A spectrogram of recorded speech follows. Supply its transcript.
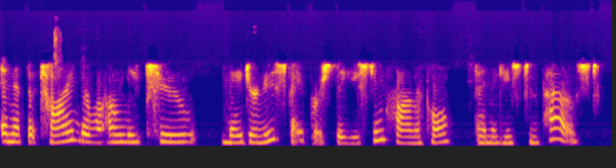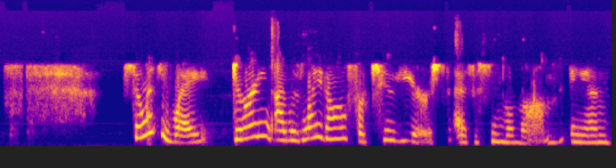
And at the time, there were only two major newspapers, the Houston Chronicle and the Houston Post. So anyway, during, I was laid off for two years as a single mom. And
